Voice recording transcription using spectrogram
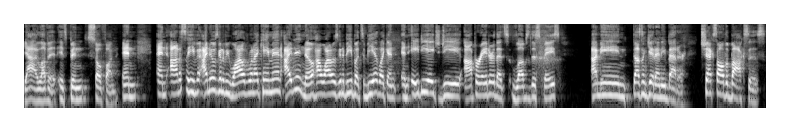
yeah, I love it. It's been so fun. And and honestly, even I knew it was going to be wild when I came in. I didn't know how wild it was going to be, but to be at like an, an ADHD operator that loves this space, I mean, doesn't get any better. Checks all the boxes.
